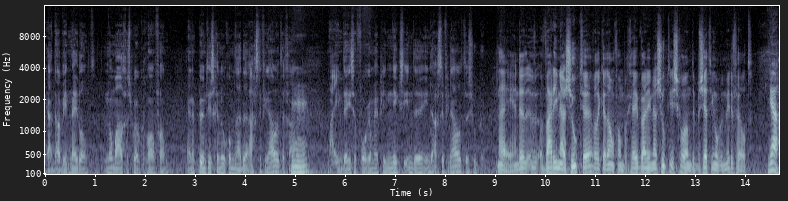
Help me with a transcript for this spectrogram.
ja, daar wint Nederland normaal gesproken gewoon van. En een punt is genoeg om naar de achtste finale te gaan. Mhm. Maar in deze vorm heb je niks in de, in de achtste finale te zoeken. Nee, en de- waar hij naar zoekt, hè, wat ik er dan van begreep, waar hij naar zoekt is gewoon de bezetting op het middenveld. Ja.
